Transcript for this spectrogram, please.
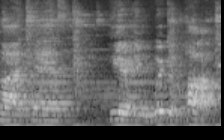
podcast here in Wicker Park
